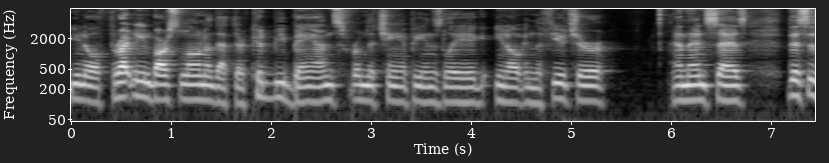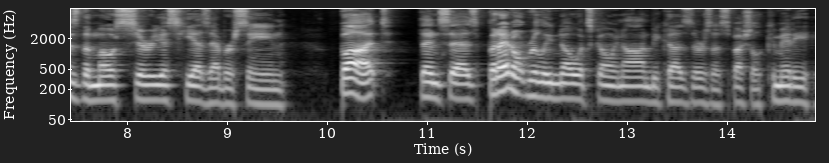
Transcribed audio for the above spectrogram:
you know, threatening Barcelona that there could be bans from the Champions League, you know, in the future. And then says, this is the most serious he has ever seen. But then says, but I don't really know what's going on because there's a special committee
